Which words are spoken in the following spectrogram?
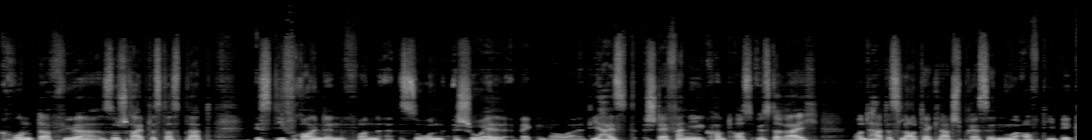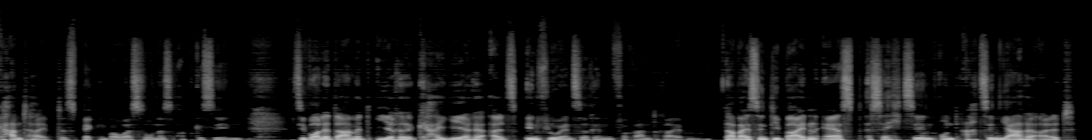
Grund dafür, so schreibt es das Blatt, ist die Freundin von Sohn Joel Beckenbauer. Die heißt Stefanie, kommt aus Österreich und hat es laut der Klatschpresse nur auf die Bekanntheit des Beckenbauers Sohnes abgesehen. Sie wolle damit ihre Karriere als Influencerin vorantreiben. Dabei sind die beiden erst 16 und 18 Jahre alt.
